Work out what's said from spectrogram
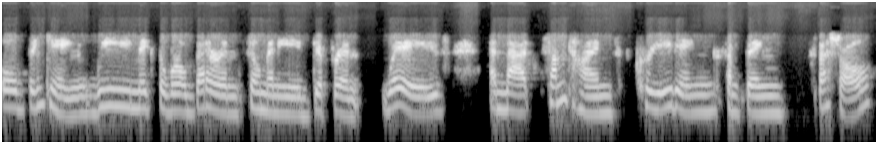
old thinking. We make the world better in so many different ways, and that sometimes creating something special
